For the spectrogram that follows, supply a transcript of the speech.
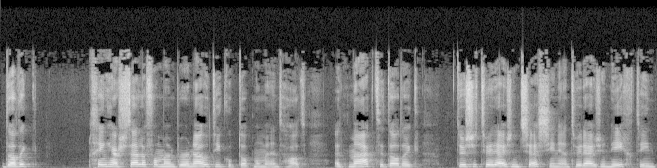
dat ik ging herstellen van mijn burn-out die ik op dat moment had. Het maakte dat ik tussen 2016 en 2019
